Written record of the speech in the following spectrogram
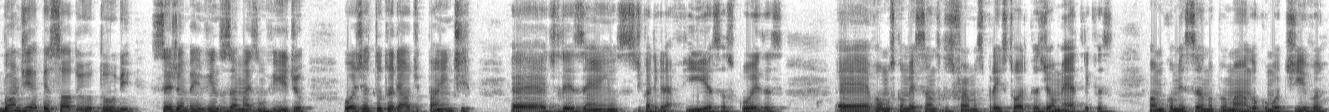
Bom dia pessoal do YouTube, sejam bem-vindos a mais um vídeo. Hoje é tutorial de Paint, é, de desenhos, de caligrafia, essas coisas. É, vamos começando com as formas pré-históricas geométricas. Vamos começando por uma locomotiva.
